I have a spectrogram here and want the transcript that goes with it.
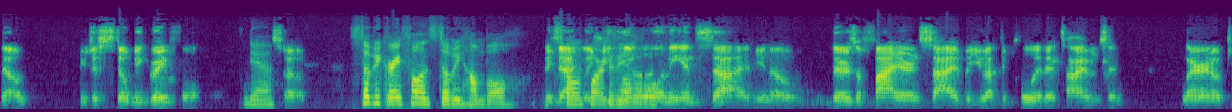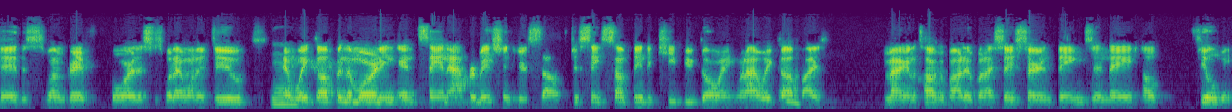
No, you just still be grateful. Yeah, So still be grateful and still be humble. So exactly, important be humble on the inside. You know, there's a fire inside, but you have to cool it at times and learn. Okay, this is what I'm grateful for. This is what I want to do. Yeah. and wake up in the morning and say an affirmation to yourself. Just say something to keep you going. When I wake up, I, I'm not going to talk about it, but I say certain things and they help fuel me.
